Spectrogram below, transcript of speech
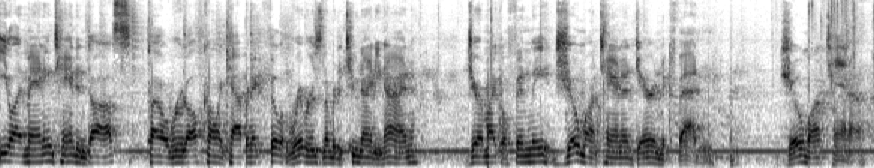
Eli Manning, Tandon Doss, Kyle Rudolph, Colin Kaepernick, Philip Rivers, number to 299. Jermichael Finley, Joe Montana, Darren McFadden. Joe Montana.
